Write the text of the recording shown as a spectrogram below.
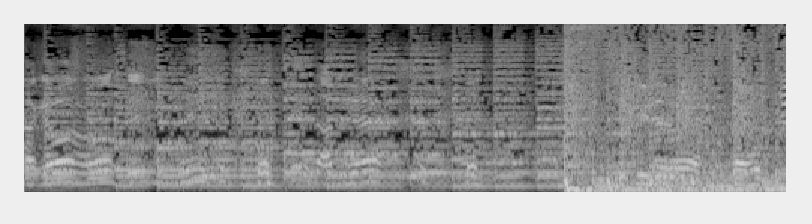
tak jo, no, ty na dvě. Díky, že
